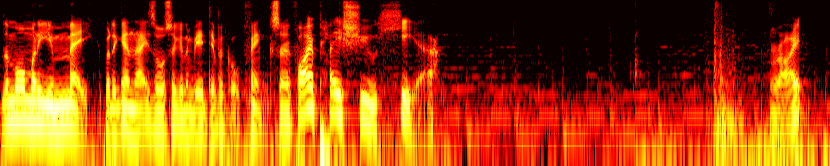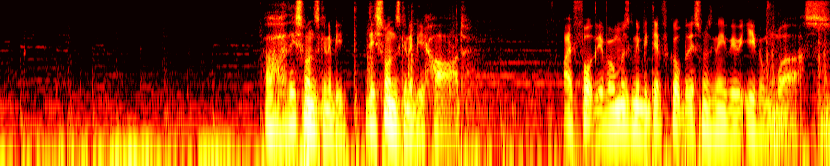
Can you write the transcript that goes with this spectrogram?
the more money you make. But again, that is also going to be a difficult thing. So if I place you here, right, Oh, this one's gonna be this one's gonna be hard. I thought the other one was gonna be difficult, but this one's gonna be even worse.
